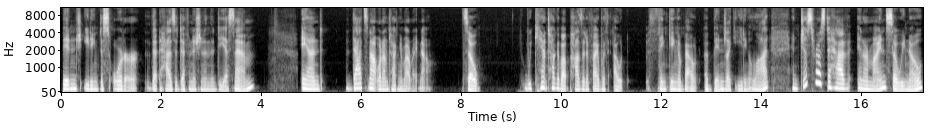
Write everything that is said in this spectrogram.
binge eating disorder that has a definition in the DSM. And that's not what I'm talking about right now. So we can't talk about positive five without thinking about a binge, like eating a lot. And just for us to have in our minds so we know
